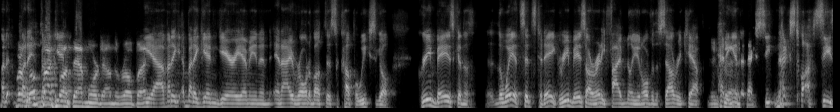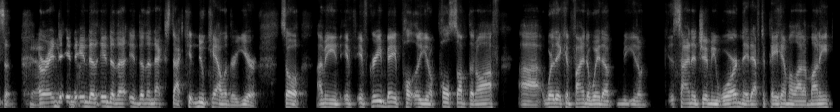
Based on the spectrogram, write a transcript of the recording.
But, but we'll talk again, about that more down the road. But yeah, but but again, Gary, I mean, and, and I wrote about this a couple weeks ago. Green Bay is going to the way it sits today. Green Bay is already five million over the salary cap exactly. heading into next next off season yeah. or into, into, into into the into the next uh, new calendar year. So I mean, if if Green Bay pull you know pull something off uh, where they can find a way to you know sign a Jimmy Ward and they'd have to pay him a lot of money.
